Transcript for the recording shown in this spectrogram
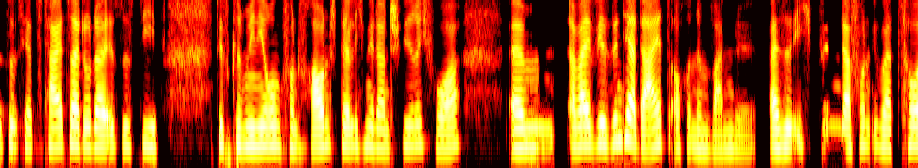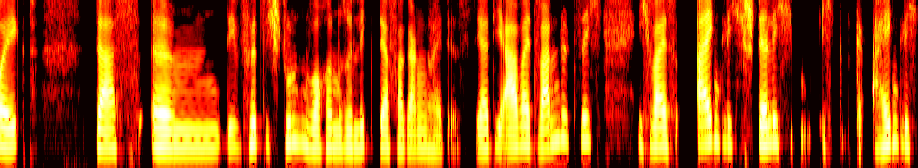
ist es jetzt Teilzeit oder ist es die Diskriminierung von Frauen, stelle ich mir dann schwierig vor. Ähm, aber wir sind ja da jetzt auch in einem Wandel. Also ich bin davon überzeugt, dass ähm, die 40-Stunden-Woche ein Relikt der Vergangenheit ist. Ja, die Arbeit wandelt sich. Ich weiß, eigentlich stelle ich, ich, eigentlich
